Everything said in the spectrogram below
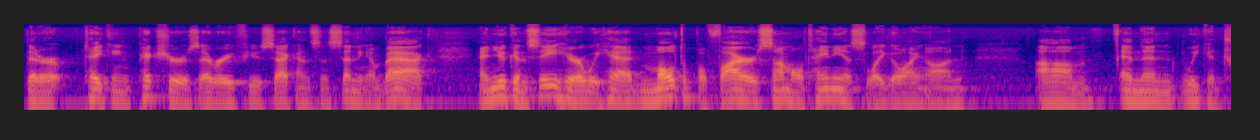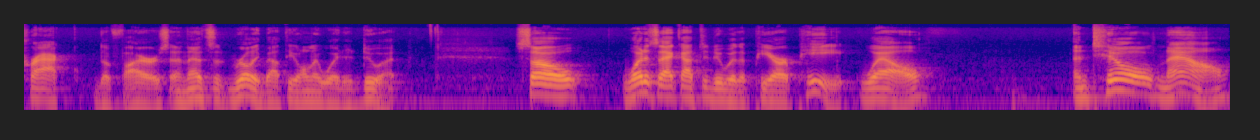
that are taking pictures every few seconds and sending them back. And you can see here we had multiple fires simultaneously going on. Um, and then we could track the fires, and that's really about the only way to do it. So, what has that got to do with a PRP? Well, until now,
